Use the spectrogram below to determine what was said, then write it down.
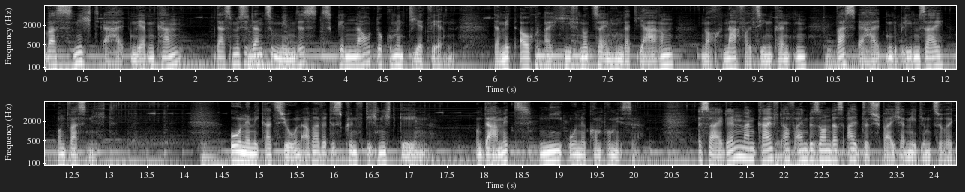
Was nicht erhalten werden kann, das müsse dann zumindest genau dokumentiert werden, damit auch Archivnutzer in 100 Jahren noch nachvollziehen könnten, was erhalten geblieben sei und was nicht. Ohne Migration aber wird es künftig nicht gehen. Und damit nie ohne Kompromisse. Es sei denn, man greift auf ein besonders altes Speichermedium zurück.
